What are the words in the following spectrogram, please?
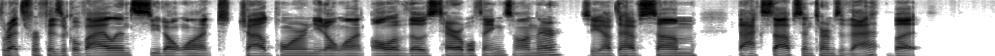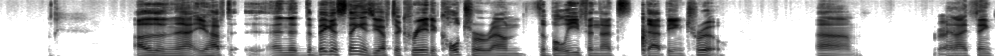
threats for physical violence. You don't want child porn. You don't want all of those terrible things on there. So you have to have some backstops in terms of that. But other than that, you have to, and the, the biggest thing is you have to create a culture around the belief and that's that being true. Um, Right. and I think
